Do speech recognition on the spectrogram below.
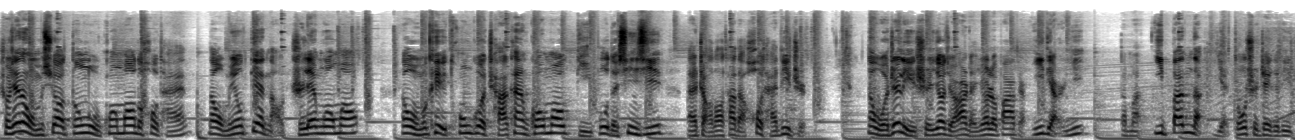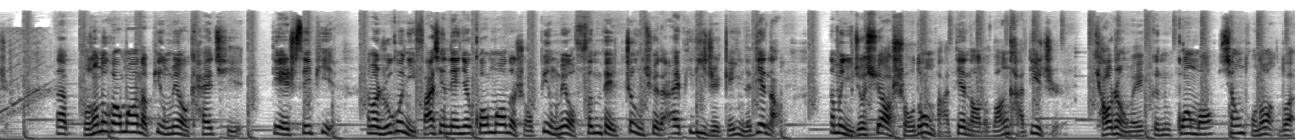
首先呢，我们需要登录光猫的后台，那我们用电脑直连光猫。那我们可以通过查看光猫底部的信息来找到它的后台地址。那我这里是幺九二点幺六八点一点一，那么一般的也都是这个地址。那普通的光猫呢，并没有开启 DHCP。那么如果你发现链接光猫的时候，并没有分配正确的 IP 地址给你的电脑，那么你就需要手动把电脑的网卡地址调整为跟光猫相同的网段。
